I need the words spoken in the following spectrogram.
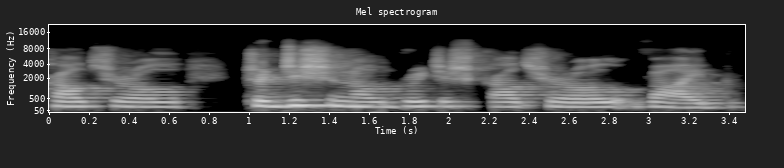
cultural, traditional British cultural vibe.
